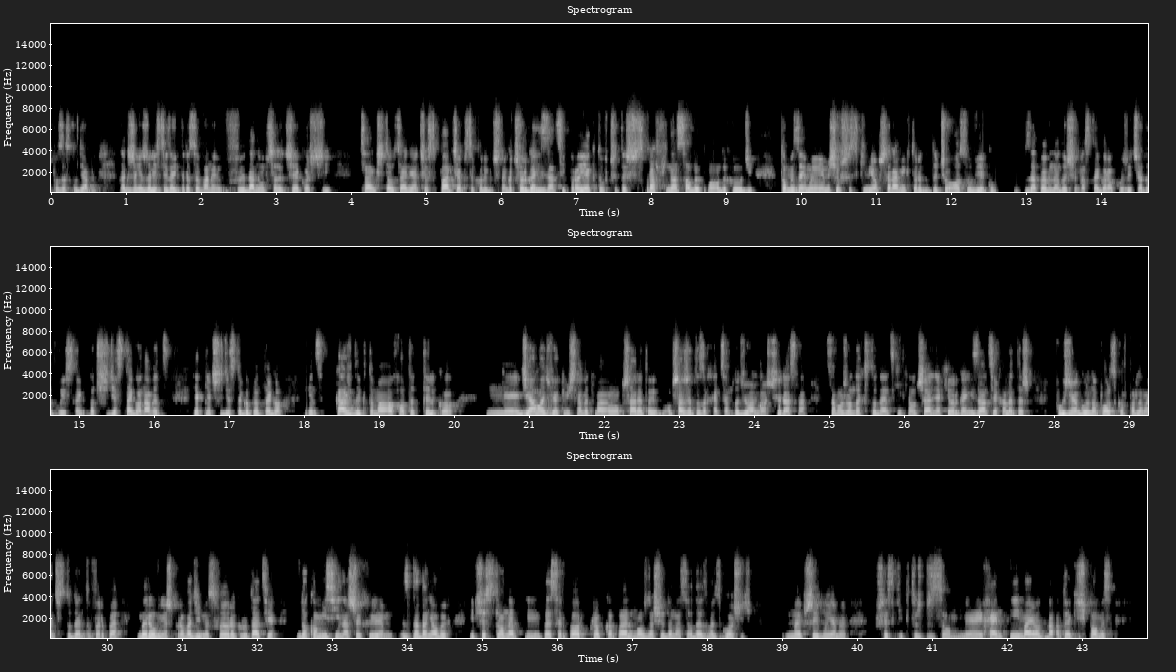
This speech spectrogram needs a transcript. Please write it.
poza studiami. Także jeżeli jesteś zainteresowany w danym obszarze, czy jakości kształcenia, czy wsparcia psychologicznego, czy organizacji projektów, czy też spraw finansowych młodych ludzi, to my zajmujemy się wszystkimi obszarami, które dotyczą osób w wieku zapewne do 18 roku życia, do, 20, do 30 nawet, jak nie 35, więc każdy, kto ma ochotę tylko działać w jakimś nawet małym obszarze, to, obszarze, to zachęcam do działalności raz na samorządach studenckich, na uczelniach i organizacjach, ale też później ogólnopolsko w Parlamencie Studentów RP. My również prowadzimy swoją rekrutację do komisji naszych zadaniowych i przez stronę psrp.pl można się do nas odezwać, zgłosić. My przyjmujemy wszystkich, którzy są chętni i mają na to jakiś pomysł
